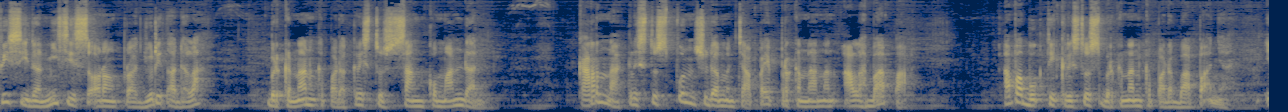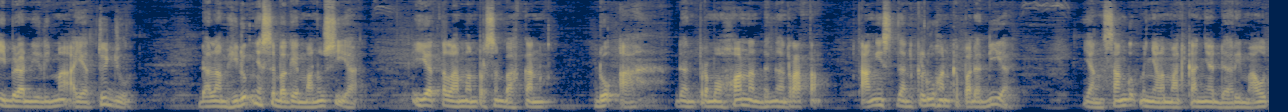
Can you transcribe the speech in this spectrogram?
visi dan misi seorang prajurit adalah berkenan kepada Kristus, Sang Komandan, karena Kristus pun sudah mencapai perkenanan Allah Bapa. Apa bukti Kristus berkenan kepada Bapaknya? Ibrani 5 ayat 7 dalam hidupnya sebagai manusia, ia telah mempersembahkan doa dan permohonan dengan ratap tangis dan keluhan kepada Dia yang sanggup menyelamatkannya dari maut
